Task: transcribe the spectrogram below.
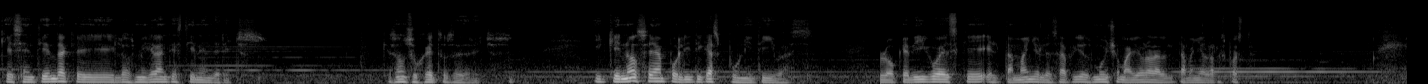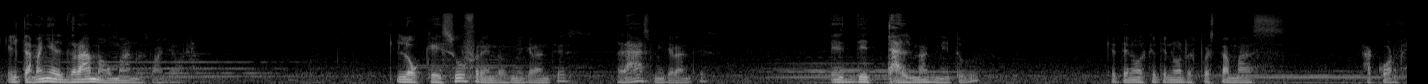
que se entienda que los migrantes tienen derechos, que son sujetos de derechos y que no sean políticas punitivas. Lo que digo es que el tamaño del desafío es mucho mayor al tamaño de la respuesta. El tamaño del drama humano es mayor. Lo que sufren los migrantes, las migrantes, es de tal magnitud que tenemos que tener una respuesta más acorde,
